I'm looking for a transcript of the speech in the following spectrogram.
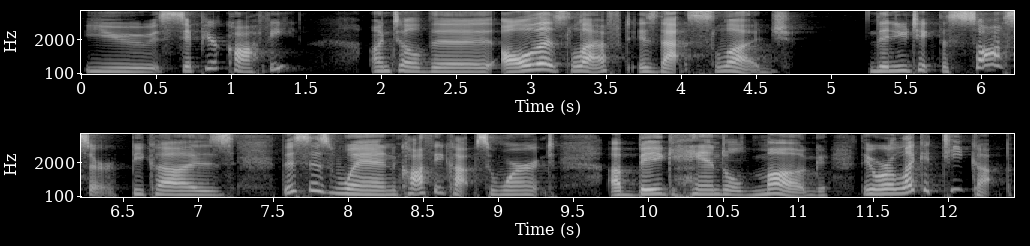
You sip your coffee until the all that's left is that sludge. Then you take the saucer because this is when coffee cups weren't a big handled mug. They were like a teacup.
